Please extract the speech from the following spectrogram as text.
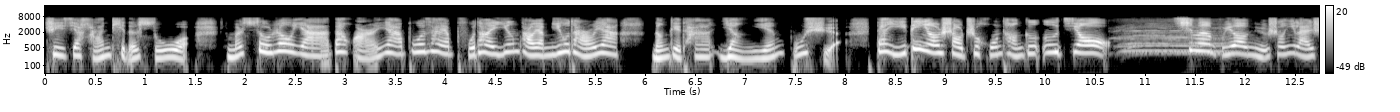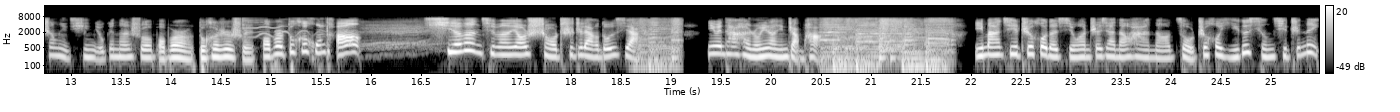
吃一些含铁的食物，什么瘦肉呀、大黄呀、菠菜呀、葡萄呀、樱桃呀、猕猴桃呀，能给它养颜补血，但一定要少吃红糖跟阿胶。千万不要女生一来生理期你就跟她说，宝贝儿多喝热水，宝贝儿多喝红糖。千万千万要少吃这两个东西啊，因为它很容易让你长胖。姨妈期之后的情况之下的话呢，走之后一个星期之内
